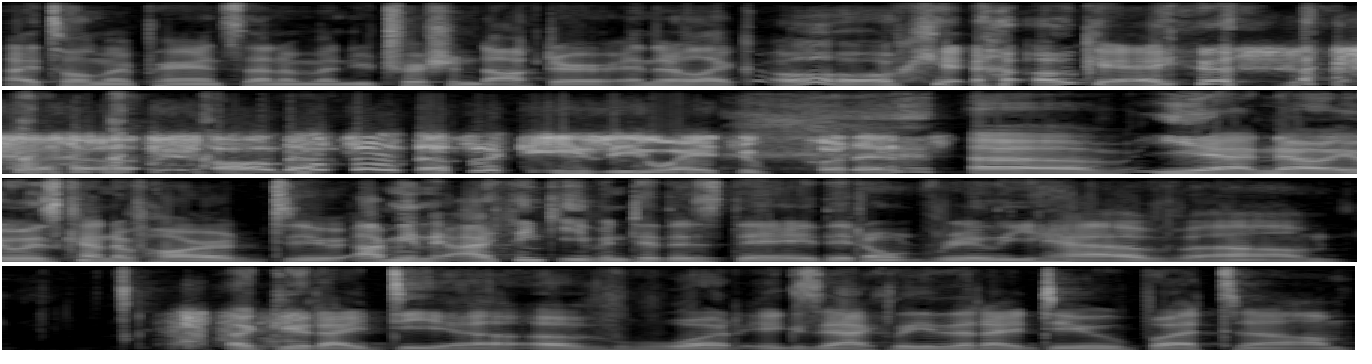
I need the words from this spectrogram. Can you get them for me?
I told my parents that I'm a nutrition doctor, and they're like, oh, okay, okay. oh, that's a that's an easy way to put it. um, yeah, no, it was kind of hard to. I mean, I think even to this day, they don't really have um, a good idea of what exactly that I do, but, um,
